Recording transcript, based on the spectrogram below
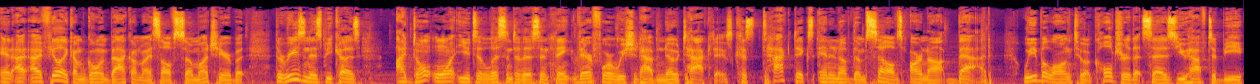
And I, I, feel like I'm going back on myself so much here, but the reason is because I don't want you to listen to this and think, therefore, we should have no tactics, because tactics in and of themselves are not bad. We belong to a culture that says you have to be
